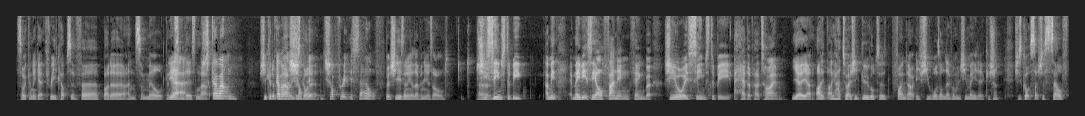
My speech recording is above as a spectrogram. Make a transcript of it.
"So can I get three cups of uh, butter and some milk and yeah, some this and that?" just go out and she could have go gone out and just got it, shop for it yourself. but she is only eleven years old. She Um, seems to be. I mean, maybe it's the Elle Fanning thing, but she always seems to be ahead of her time. Yeah, yeah. I, I had to actually Google to find out if she was eleven when she made it because she she's got such a self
